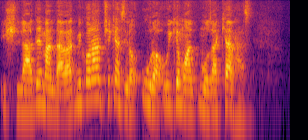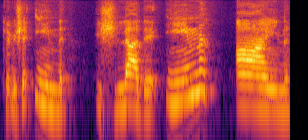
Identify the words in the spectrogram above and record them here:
ایشلده من دعوت می‌کنم. چه کسی را؟ او را اویی که مذکر هست که میشه این ایشلده این این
